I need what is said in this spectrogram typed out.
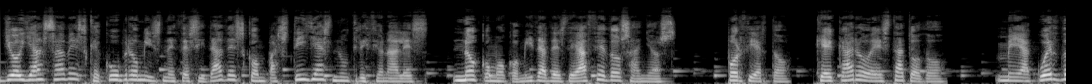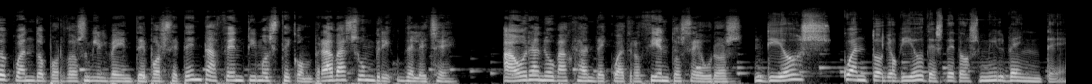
Yo ya sabes que cubro mis necesidades con pastillas nutricionales, no como comida desde hace dos años. Por cierto, qué caro está todo. Me acuerdo cuando por 2020 por 70 céntimos te comprabas un brick de leche. Ahora no bajan de 400 euros. Dios, cuánto llovió desde 2020.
